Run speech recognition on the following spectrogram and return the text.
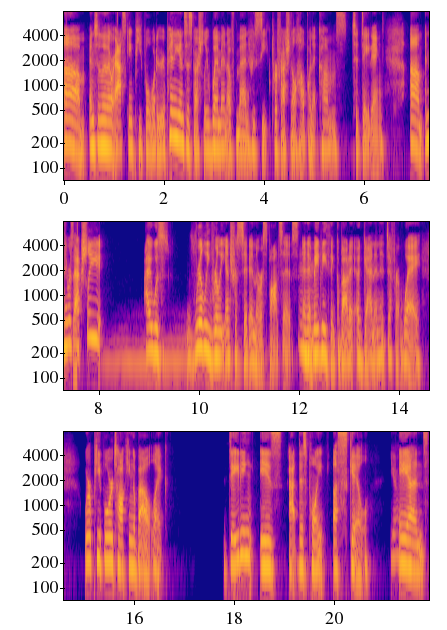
Um, and so then they were asking people, what are your opinions, especially women of men who seek professional help when it comes to dating? Um, and there was actually, I was really, really interested in the responses. And it Mhm. made me think about it again in a different way, where people were talking about like, dating is at this point a skill Yeah. and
